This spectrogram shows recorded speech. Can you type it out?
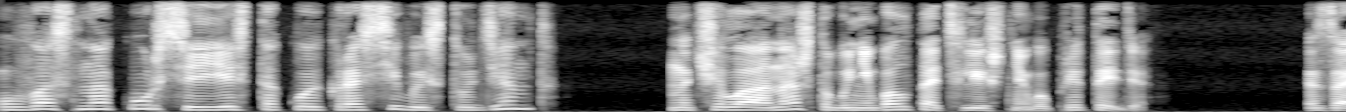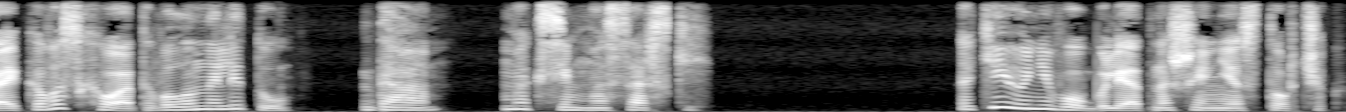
«У вас на курсе есть такой красивый студент?» Начала она, чтобы не болтать лишнего при Теде. Зайкова схватывала на лету. «Да, Максим Масарский». Какие у него были отношения с Торчик?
